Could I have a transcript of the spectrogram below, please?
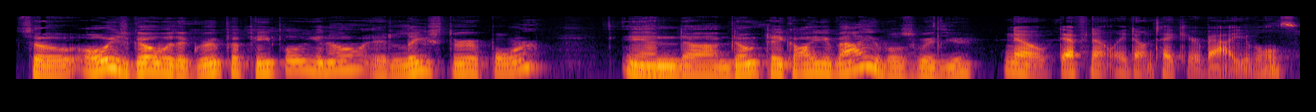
So always go with a group of people, you know, at least three or four. And um, don't take all your valuables with you. No, definitely don't take your valuables.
